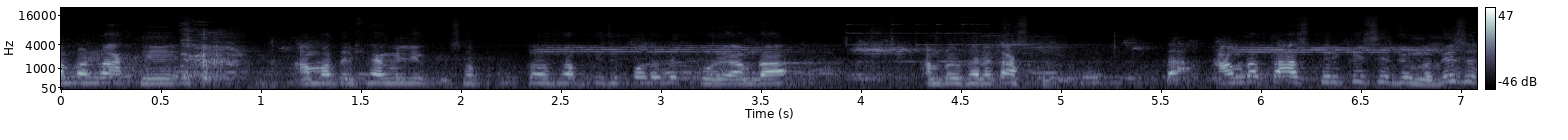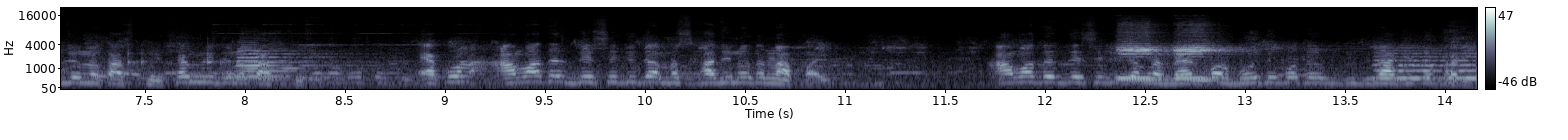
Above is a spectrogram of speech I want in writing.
আমরা না খেয়ে আমাদের ফ্যামিলি সব সব কিছু পদক্ষেপ করে আমরা আমরা ওখানে কাজ করি। তা আমরা কাজ করি কিসের জন্য? দেশের জন্য কাজ করি ফ্যামিলির জন্য কাজ করি। এখন আমাদের দেশে যদি আমরা স্বাধীনতা না পাই, আমাদের দেশে যদি আমরা ম্যান পাওয়ার বৈধ পথে যদি না যেতে পারি,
